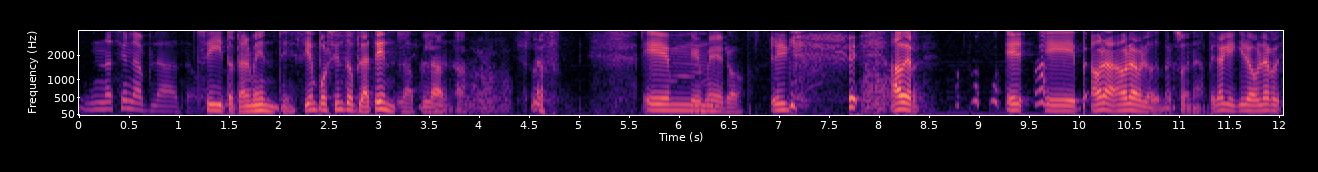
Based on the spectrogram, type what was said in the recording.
Nació en La Plata. Sí, totalmente. 100% platense. La plata. La- Em, Quemero. el- a ver, eh, ahora, ahora hablo de personas. Esperá que quiero hablar de.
